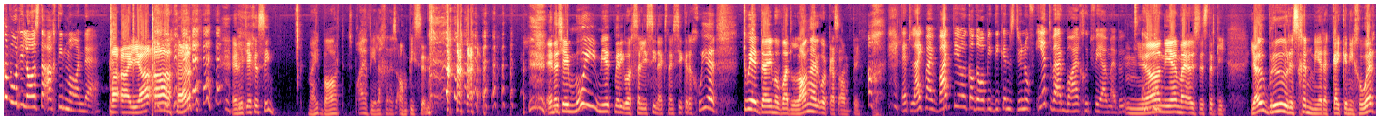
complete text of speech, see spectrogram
geword die laaste 18 maande. Maar uh, ja, ah, hè? En het jy gesien? My baard is baie weliger as Ampie se. en as jy mooi meet met die oog sal jy sien ek's nou seker 'n goeie 2 duim of wat langer ook as Ampie. Ag, dit lyk my wat jy ook al daar op die Dickens doen of eet werk baie goed vir jou my boet. Ja nee, my ou sustertjie. Jou broer is geen meer 'n kyk in nie, gehoor?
